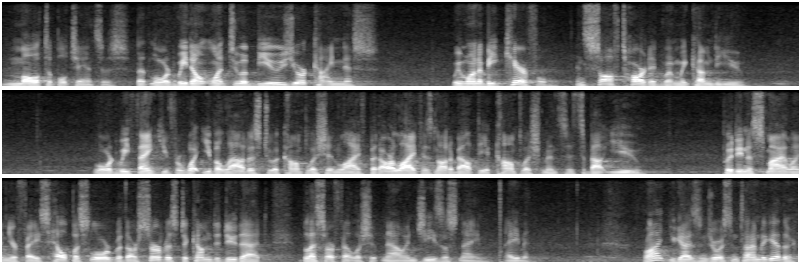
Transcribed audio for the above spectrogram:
multiple chances. But Lord, we don't want to abuse your kindness. We want to be careful and soft hearted when we come to you. Lord, we thank you for what you've allowed us to accomplish in life, but our life is not about the accomplishments, it's about you putting a smile on your face. Help us, Lord, with our service to come to do that. Bless our fellowship now in Jesus' name. Amen. Right, you guys enjoy some time together.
